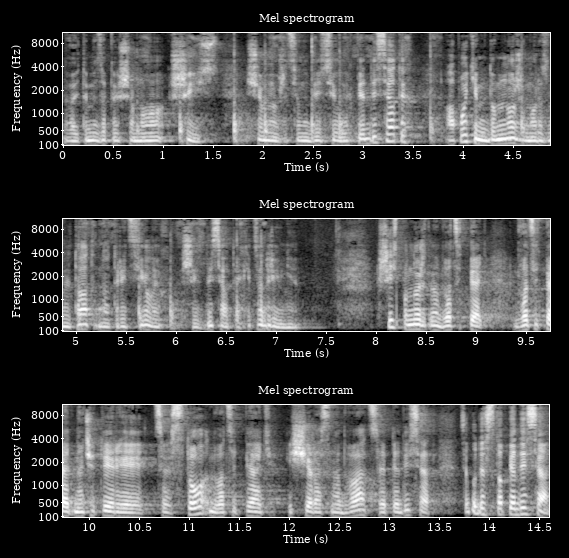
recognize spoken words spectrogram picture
Давайте ми запишемо 6, що множиться на 2,5, а потім домножимо результат на 3,6. І це дорівнює. 6 помножити на 25. 25 на 4 це 100, 25 і ще раз на 2 це 50. Це буде 150.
